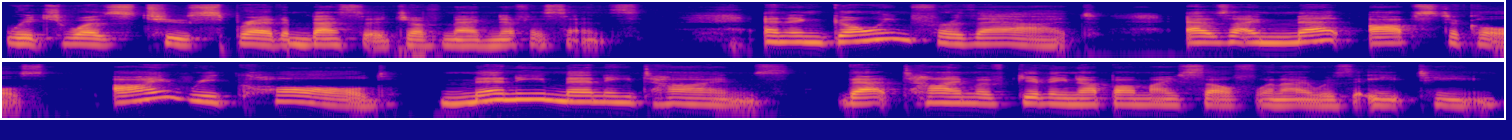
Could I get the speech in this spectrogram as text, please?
which was to spread a message of magnificence. And in going for that, as I met obstacles, I recalled many, many times that time of giving up on myself when I was 18.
